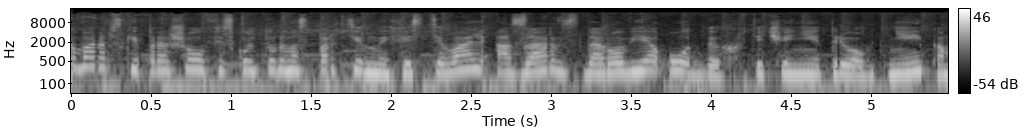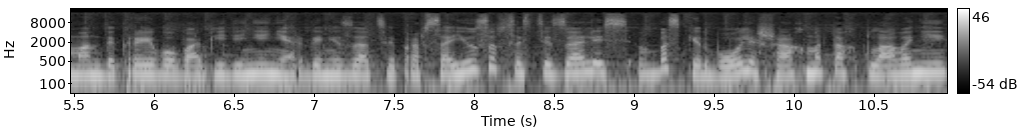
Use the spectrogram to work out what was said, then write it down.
Хабаровске прошел физкультурно-спортивный фестиваль «Азарт, здоровье, отдых». В течение трех дней команды Краевого объединения организаций профсоюзов состязались в баскетболе, шахматах, плавании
